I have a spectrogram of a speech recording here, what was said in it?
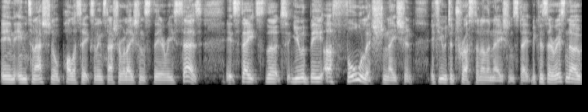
in international politics and international relations theory says. It states that you would be a foolish nation if you were to trust another nation state because there is no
